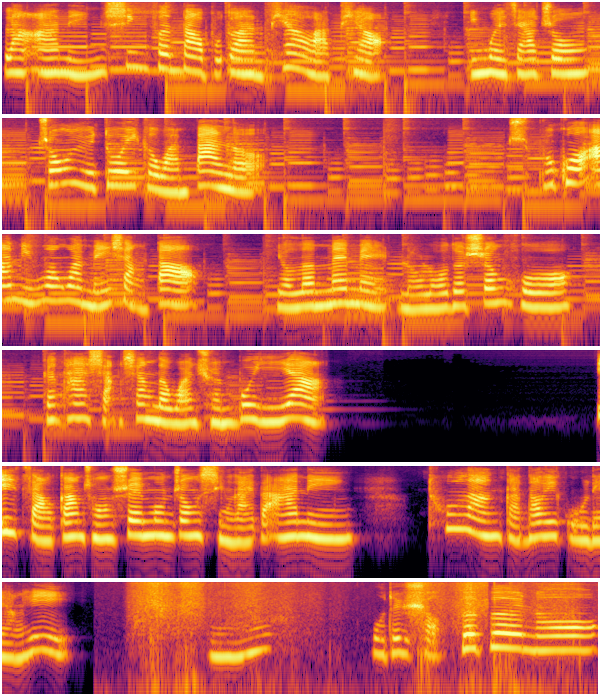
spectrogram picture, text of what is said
让阿宁兴奋到不断跳啊跳，因为家中终于多一个玩伴了。只不过阿宁万万没想到，有了妹妹柔柔的生活，跟她想象的完全不一样。一早刚从睡梦中醒来的阿宁，突然感到一股凉意。嗯，我的小贝贝呢？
